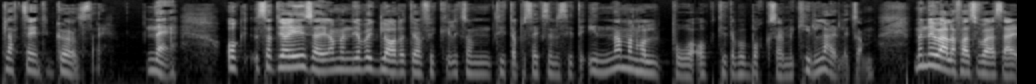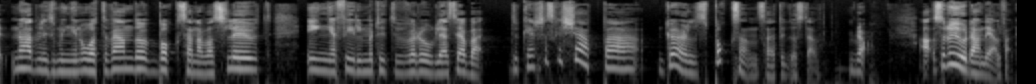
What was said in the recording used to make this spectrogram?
platsar inte Girls där. Nej. Och så att jag är så här, ja, men jag var ju glad att jag fick liksom titta på Sex and the City innan man höll på och titta på boxar med killar. Liksom. Men nu i alla fall så var jag så här, nu hade vi liksom ingen återvändo, boxarna var slut, inga filmer tyckte vi var roliga, så jag bara, du kanske ska köpa Girls-boxen, sa jag till Gustav. Bra. Ja, så då gjorde han det i alla fall.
